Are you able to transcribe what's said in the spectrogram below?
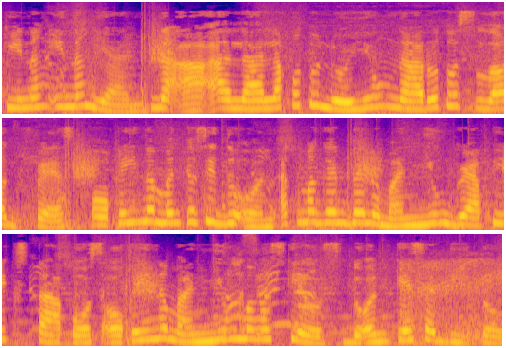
Kinang inang yan, naaalala ko tuloy yung Naruto Slugfest, okay naman kasi doon at maganda naman yung graphics tapos okay naman yung mga skills doon kesa dito.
